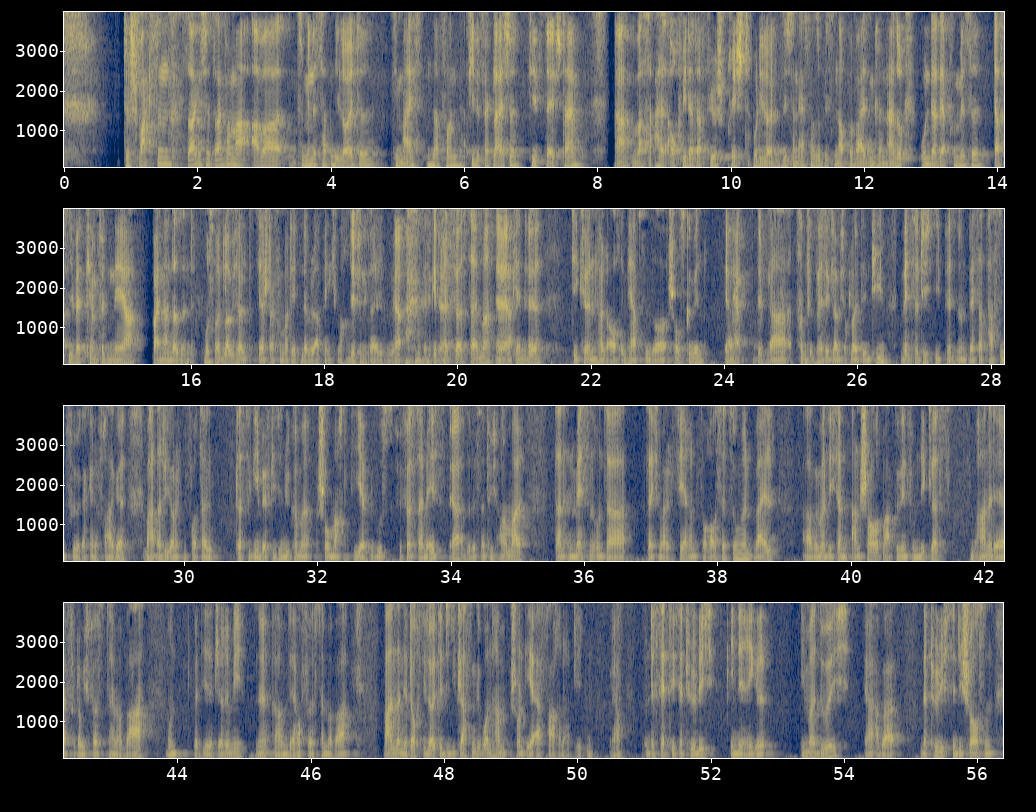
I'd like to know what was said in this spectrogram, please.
durchwachsen, sage ich jetzt einfach mal. Aber zumindest hatten die Leute, die meisten davon, viele Vergleiche, viel Stage Time, ja, was halt auch wieder dafür spricht, wo die Leute sich dann erstmal so ein bisschen auch beweisen können. Also unter der Prämisse, dass die Wettkämpfe näher beieinander sind. Muss man, glaube ich, halt sehr stark vom Athletenlevel abhängig machen. Definitiv. Weil ja. es gibt ja. halt First-Timer, ja, die kennen wir, die können halt auch im Herbstsaison Shows gewinnen. Ja, ja definitiv. da haben wir beide, glaube ich, auch Leute im Team. Wenn es natürlich die Person besser passt im Frühjahr, gar keine Frage. Man hat natürlich auch nicht den Vorteil, dass die GmbF diese Newcomer-Show macht, die ja bewusst für First-Timer ist. Ja, also das ist natürlich auch nochmal dann ein Messen unter, sag ich mal, fairen Voraussetzungen, weil äh, wenn man sich dann anschaut, mal abgesehen vom Niklas, vom Arne, der ja, glaube ich, First-Timer war, und bei dir Jeremy, ne, ähm, der auch First-Timer war, waren dann ja doch die Leute, die die Klassen gewonnen haben, schon eher erfahrene Athleten. Ja, und das setzt sich natürlich in der Regel immer durch. Ja, aber natürlich sind die Chancen,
